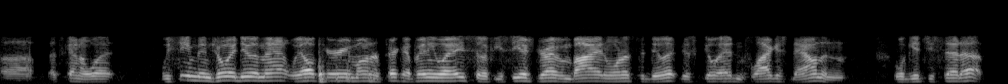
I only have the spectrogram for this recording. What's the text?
uh, that's kind of what we seem to enjoy doing that. We all carry them on our pickup anyway, so if you see us driving by and want us to do it, just go ahead and flag us down, and we'll get you set up.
